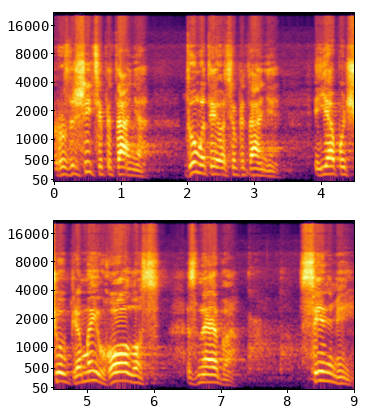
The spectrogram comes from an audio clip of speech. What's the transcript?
розрішити це питання, думати о цьому питанні. І я почув прямий голос з неба. Син мій,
